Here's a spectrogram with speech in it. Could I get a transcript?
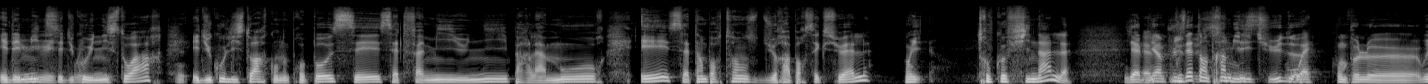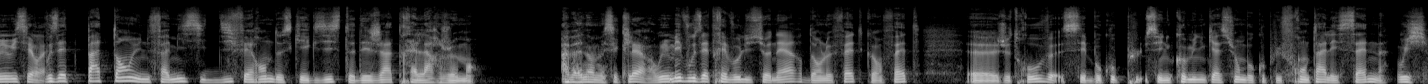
Et des mythes, oui, c'est du oui. coup une histoire. Et du coup, l'histoire qu'on nous propose, c'est cette famille unie par l'amour et cette importance du rapport sexuel. oui. Je trouve qu'au final, Il y a Euh, bien plus vous êtes de en train de similitudes Ouais. qu'on peut le. Oui, oui, c'est vrai. vous n'êtes pas tant une famille si différente de ce qui existe déjà très largement. Ah bah non, mais c'est clair. Oui, Mais vous êtes révolutionnaire dans le fait qu'en fait, euh, je trouve, c'est beaucoup plus, c'est une communication beaucoup plus frontale et saine. oui.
